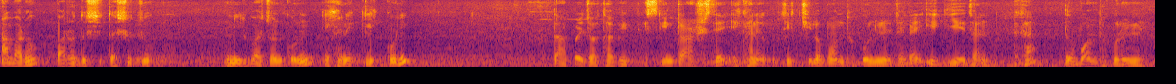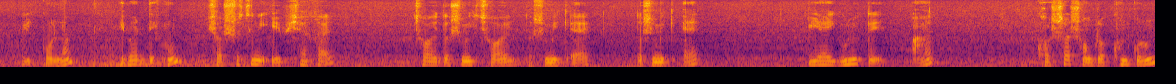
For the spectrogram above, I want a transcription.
আবারও পারদর্শিতা সূচক নির্বাচন করুন। এখানে ক্লিক করি। তারপরে যথাবিধ স্ক্রিনটা আসছে, এখানে উচিত ছিল বন্ধ করুনের জায়গায় এগিয়ে যান। দেখা তো বন্ধ ক্লিক করলাম। এবার দেখুন ষষ্ঠ শ্রেণি এফ শাখায় ছয় দশমিক ছয় দশমিক এক দশমিক এক পিআইগুলোতে আর খসড়া সংরক্ষণ করুন,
